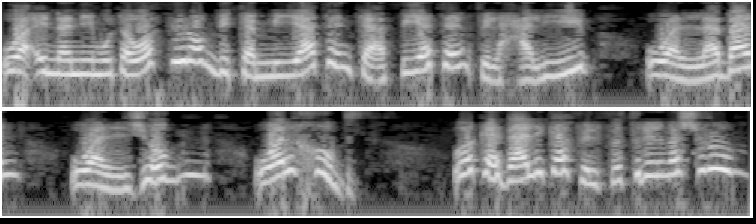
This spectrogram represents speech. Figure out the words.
وإنني متوفر بكميات كافية في الحليب واللبن والجبن والخبز وكذلك في الفطر المشروم.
